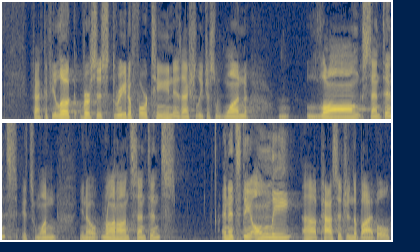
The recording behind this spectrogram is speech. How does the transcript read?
In fact, if you look, verses 3 to 14 is actually just one long sentence. It's one, you know, run-on sentence. And it's the only uh, passage in the Bible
